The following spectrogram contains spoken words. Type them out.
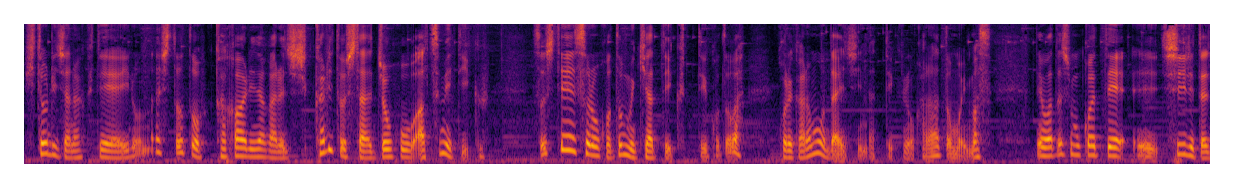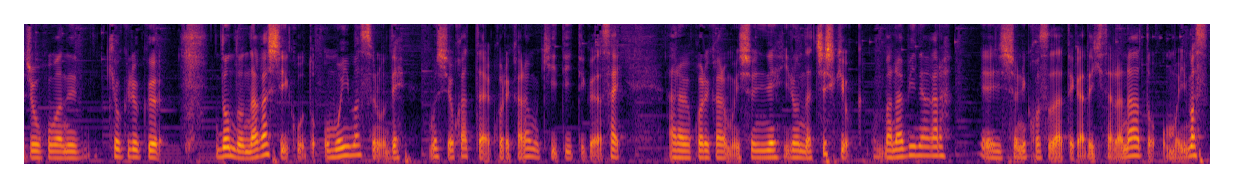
一人じゃなくていろんな人と関わりながらしっかりとした情報を集めていく。そしてその子と向き合っていくっていうことがこれからも大事になっていくのかなと思います。で私もこうやって、え、仕入れた情報はね極力どんどん流していこうと思いますのでもしよかったらこれからも聞いていってください。あのこれからも一緒にねいろんな知識を学びながら、え、一緒に子育てができたらなと思います。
